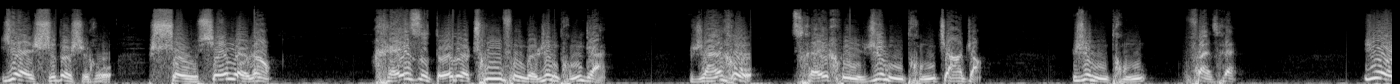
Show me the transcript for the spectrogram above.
厌食的时候，首先要让孩子得到充分的认同感，然后才会认同家长，认同饭菜。幼儿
